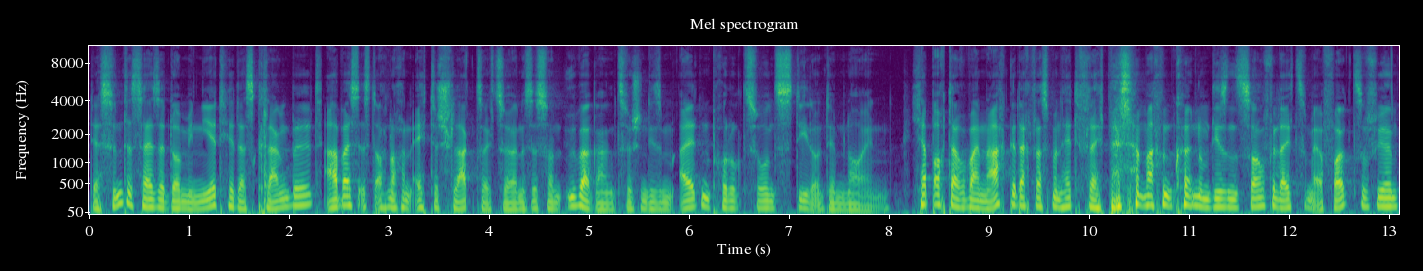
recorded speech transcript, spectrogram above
Der Synthesizer dominiert hier das Klangbild, aber es ist auch noch ein echtes Schlagzeug zu hören. Es ist so ein Übergang zwischen diesem alten Produktionsstil und dem neuen. Ich habe auch darüber nachgedacht, was man hätte vielleicht besser machen können, um diesen Song vielleicht zum Erfolg zu führen.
